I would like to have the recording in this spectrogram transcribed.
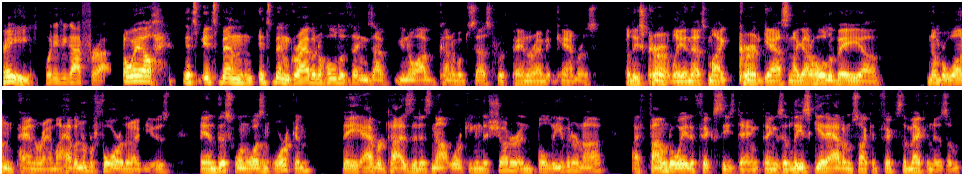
Hey, what have you got for us? Well, it's it's been it's been grabbing a hold of things. I've you know I'm kind of obsessed with panoramic cameras, at least currently, and that's my current gas. And I got a hold of a uh, number one panorama. I have a number four that I've used, and this one wasn't working. They advertised it as not working in the shutter, and believe it or not, I found a way to fix these dang things. At least get at them so I could fix the mechanism.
